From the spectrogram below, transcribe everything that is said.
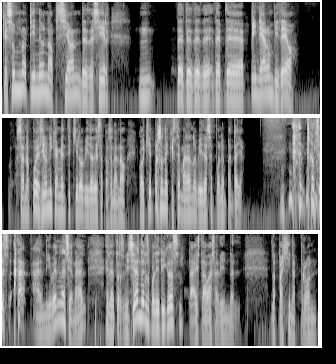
que Zoom no tiene una opción de decir, de, de, de, de, de- de pinear un video. O sea, no puede decir únicamente quiero video de esa persona. No, cualquier persona que esté mandando video se pone en pantalla. Entonces, a, a nivel nacional, en la transmisión de los políticos, ahí estaba saliendo la página PRON.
